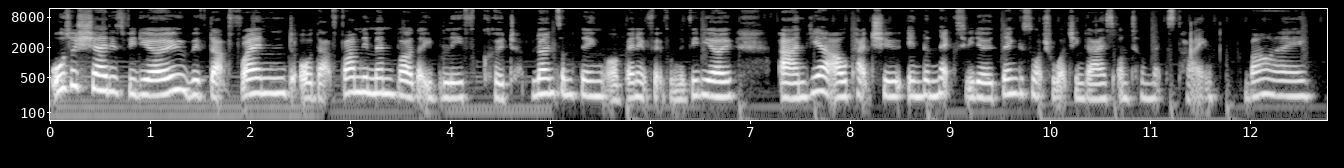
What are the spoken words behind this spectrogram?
Also share this video with that friend or that family member that you believe could learn something or benefit from the video. And yeah i'll catch you in the next video. Thank you so much for watching guys. Until next time. Bye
